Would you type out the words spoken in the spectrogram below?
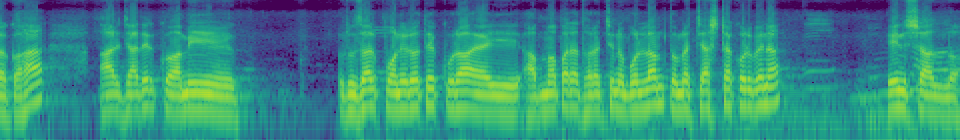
রাখো হ্যাঁ? আর যাদের আমি রোজার পনেরোতে কোরা এই আবমাপাড়া ধরার জন্য বললাম তোমরা চেষ্টা করবে না? ইনশাআল্লাহ।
